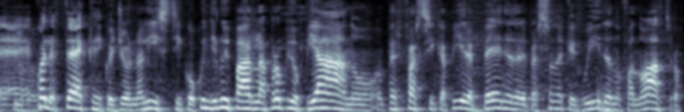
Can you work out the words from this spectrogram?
Eh, Mhm. Quello è tecnico, è giornalistico, quindi lui parla proprio piano per farsi capire bene delle persone che guidano, fanno altro.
